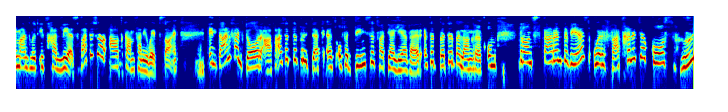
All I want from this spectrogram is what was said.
iemand moet iets gaan lees? Wat is jou outcome van die webwerf? En dan van daar af, as dit 'n produk is of 'n diens is wat jy lewer, is dit bitter belangrik om transparant te wees oor wat gaan dit jou kos? Hoe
